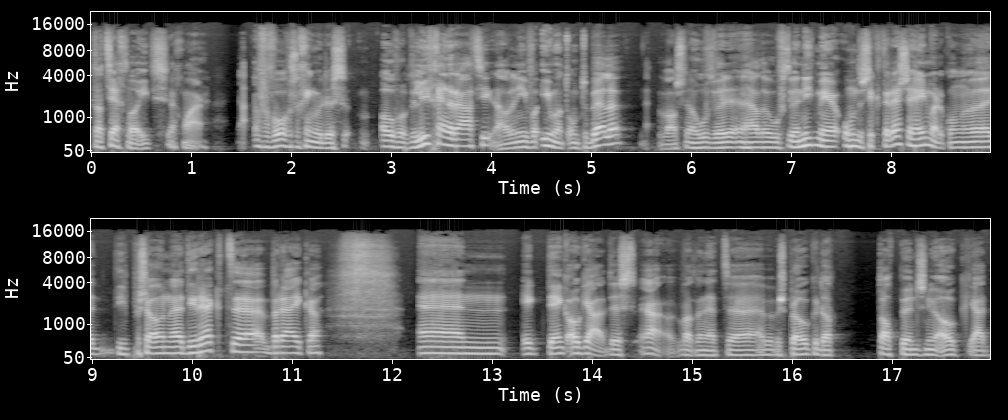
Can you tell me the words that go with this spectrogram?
dat zegt wel iets, zeg maar. Nou, vervolgens gingen we dus over op de lead generatie. Nou, hadden in ieder geval iemand om te bellen. Nou, was, dan, hoefden we, dan hoefden we niet meer om de secretaresse heen, maar dan konden we die persoon uh, direct uh, bereiken. En ik denk ook, ja, dus ja, wat we net uh, hebben besproken, dat dat punt is nu ook, ja,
